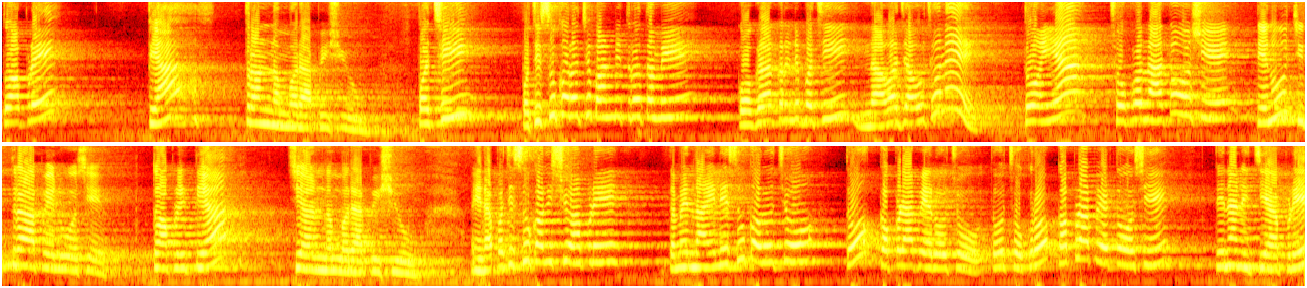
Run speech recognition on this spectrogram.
તો આપણે ત્યાં ત્રણ નંબર આપીશું. પછી પછી શું કરો છો બાળ મિત્રો તમે? કોગળા કરીને પછી નાવા જાઓ છો ને? તો અહીંયા છોકરો નાતો હશે, તેનું ચિત્ર આપેલું હશે. તો આપણે ત્યાં ચાર નંબર આપીશું. એના પછી શું કરીશું આપણે? તમે નાઈને શું કરો છો? તો કપડાં પહેરો છો. તો છોકરો કપડાં પહેરતો હશે. તેના નીચે આપણે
